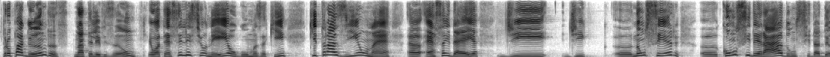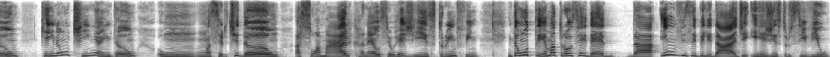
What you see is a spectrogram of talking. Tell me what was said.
propagandas na televisão. Eu até selecionei algumas aqui que traziam né, uh, essa ideia de, de uh, não ser uh, considerado um cidadão quem não tinha, então, um, uma certidão, a sua marca, né, o seu registro, enfim. Então, o tema trouxe a ideia da invisibilidade e registro civil.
